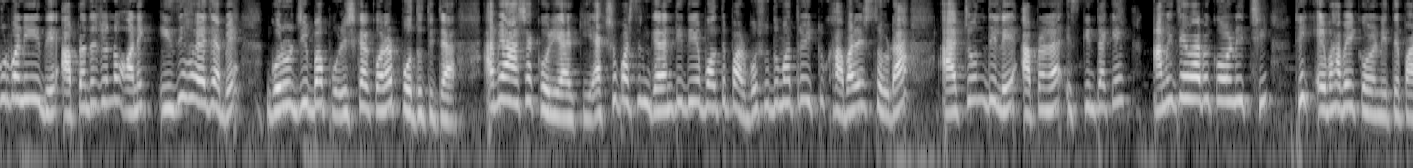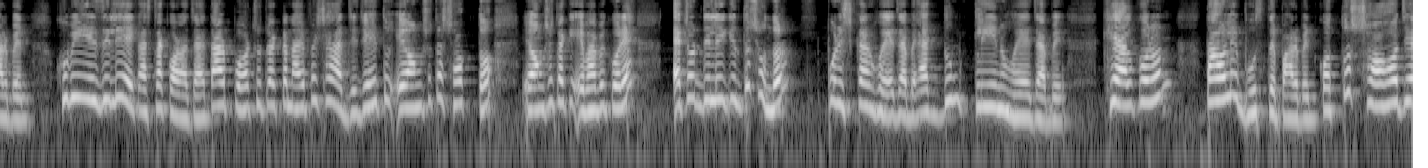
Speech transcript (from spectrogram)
কুরবানি ঈদে আপনাদের জন্য অনেক ইজি হয়ে যাবে গরুর জিব্বা পরিষ্কার করার পদ্ধতিটা। আমি আশা করি আর কি, একশো পার্সেন্ট গ্যারান্টি দিয়ে বলতে পারব, শুধুমাত্র একটু খাবারের সোডা আর চুন দিলে আপনারা স্কিনটাকে আমি যেভাবে করে নিচ্ছি ঠিক এভাবেই করে নিতে পারবেন। খুবই ইজিলি এই কাজটা করা যায়। তারপর ছোট একটা নাইফের সাহায্যে, যেহেতু এই অংশটা শক্ত, এই অংশটাকে এভাবে করে এচড় দিলেই কিন্তু সুন্দর পরিষ্কার হয়ে যাবে, একদম ক্লিন হয়ে যাবে। খেয়াল করুন, তাহলে বুঝতে পারবেন কত সহজে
